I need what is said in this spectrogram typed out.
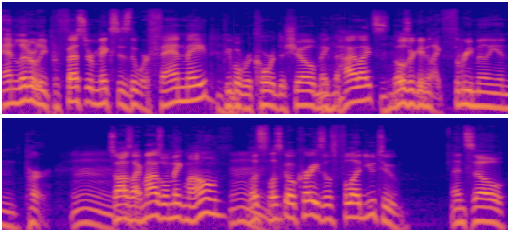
And literally, professor mixes that were fan made. Mm-hmm. People record the show, make the mm-hmm. highlights. Mm-hmm. Those are getting like three million per. Mm. So I was like, might as well make my own. Mm. Let's let's go crazy. Let's flood YouTube. And so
